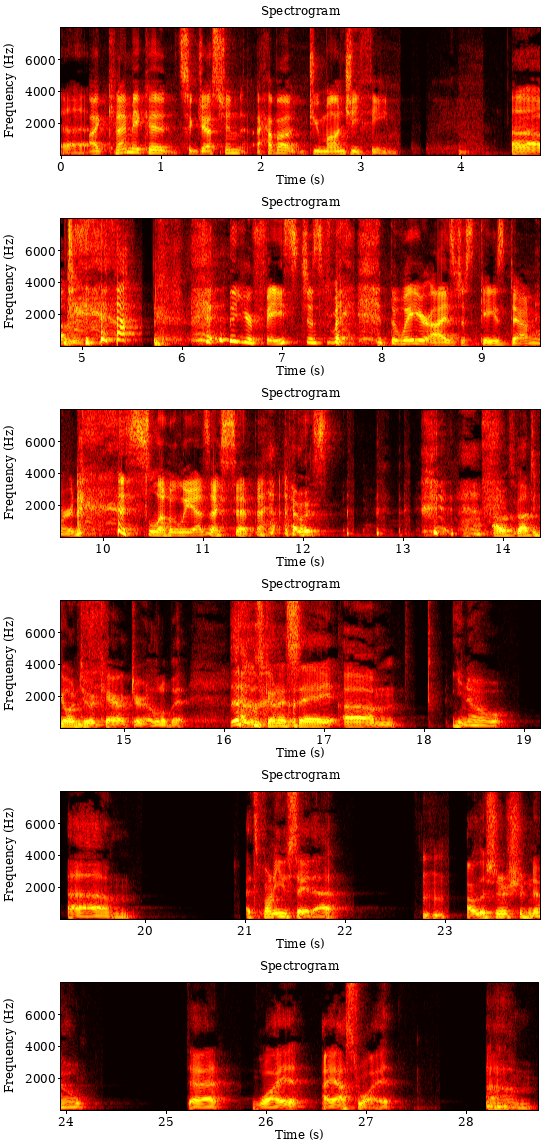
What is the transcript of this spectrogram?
I can I make a suggestion? How about Jumanji theme? um, your face just the way your eyes just gazed downward slowly as I said that. I was I was about to go into a character a little bit. I was gonna say, um, you know, um, it's funny you say that. Mhm. Our listeners should know that Wyatt. I asked Wyatt um,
